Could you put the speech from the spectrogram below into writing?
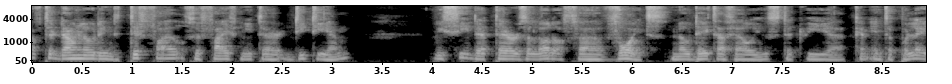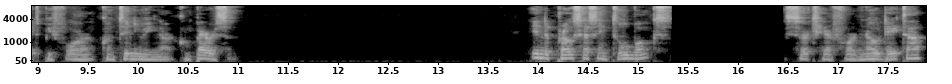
After downloading the TIFF file of the 5 meter DTM, we see that there's a lot of uh, voids, no data values that we uh, can interpolate before continuing our comparison. In the processing toolbox, search here for no data,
